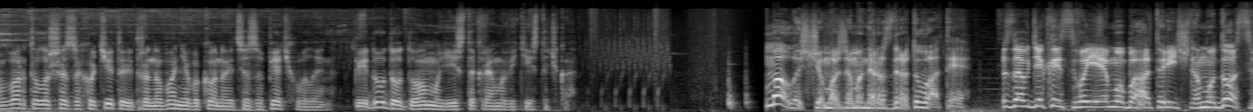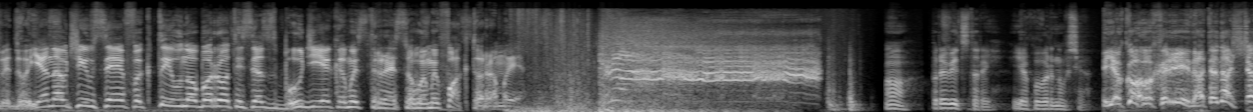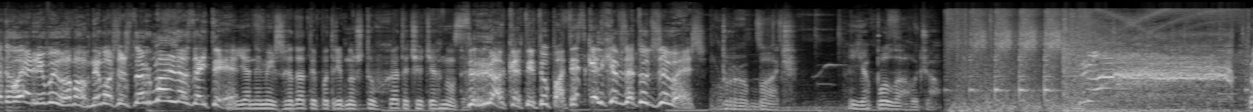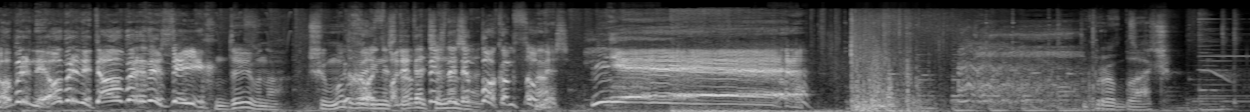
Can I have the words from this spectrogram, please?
Варто лише захотіти, і тренування виконується за 5 хвилин. Піду додому їсти кремові тістечка. Мало що може мене роздратувати. Завдяки своєму багаторічному досвіду я навчився ефективно боротися з будь-якими стресовими факторами. О, привіт, старий. Я повернувся. Якого хріна? Ти нащо двері виламав? Не можеш нормально зайти? Я не міг згадати, потрібно штовхати чи тягнути. Срака ти тупа, ти скільки вже тут живеш? Пробач. Я полагоджу. Оберни, оберни, та обернися їх! Дивно. Чому двері не Господи, та ти ставляться ж не тим назад? боком сунеш! Ні! Пробач.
